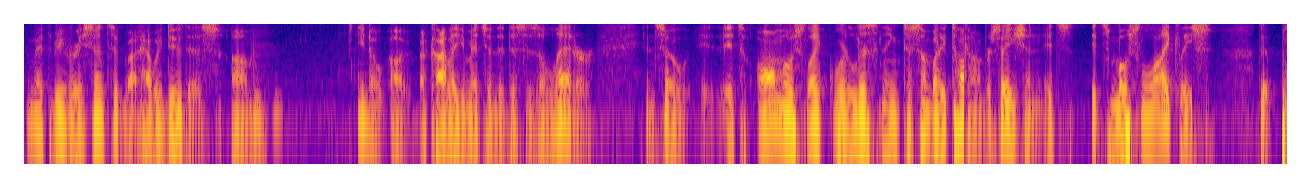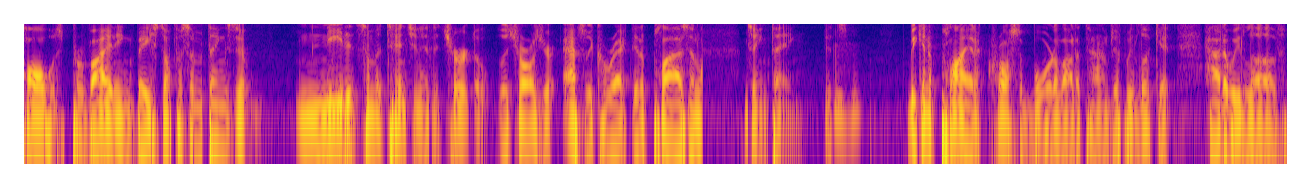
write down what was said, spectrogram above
and we have to be very sensitive about how we do this. Um, You know, uh, Kyla, you mentioned that this is a letter, and so it, it's almost like we're listening to somebody talk conversation. It's it's most likely that Paul was providing based off of some things that needed some attention in the church. So, Charles, you're absolutely correct. It applies in same thing. It's we can apply it across the board a lot of times if we look at how do we love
